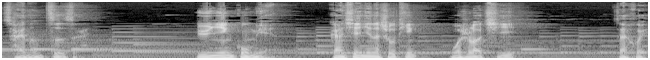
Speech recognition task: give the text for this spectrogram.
才能自在。与您共勉，感谢您的收听，我是老齐，再会。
